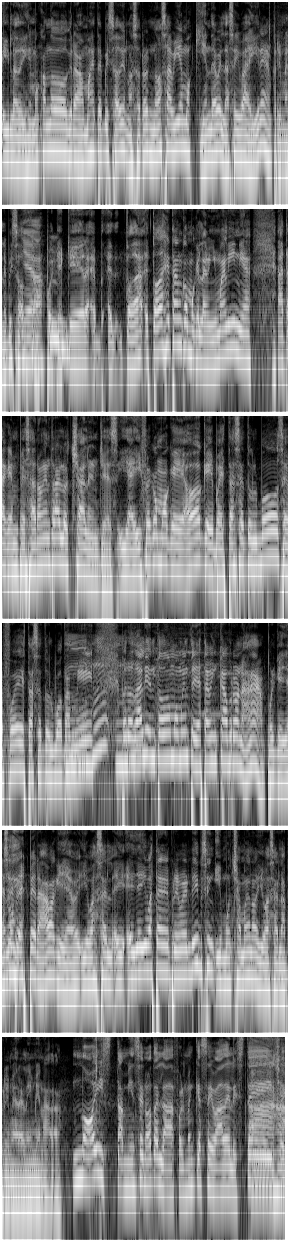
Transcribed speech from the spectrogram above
y lo dijimos cuando grabamos este episodio, nosotros no sabíamos quién de verdad se iba a ir en el primer episodio. Yeah. Porque es que era- eh, todas, todas están como que en la misma línea hasta que empezaron a entrar los challenges. Y ahí fue como que, ok, pues esta se turbó, se fue, esta se turbó también. Pero Dali en todo momento ya estaba encabronada porque ella no Sí. se esperaba que ella iba a ser, e- ella iba a estar en el primer lip sync y mucho mucho menos iba a ser la primera eliminada. No, y también se nota en la forma en que se va del stage. Ajá. Es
